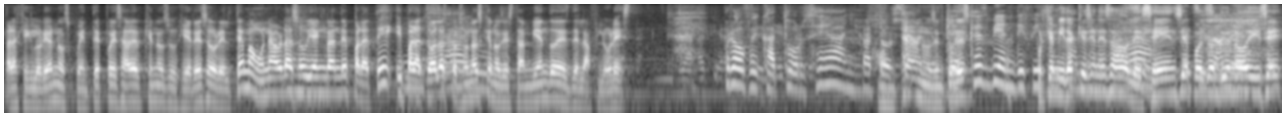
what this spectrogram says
para que Gloria nos cuente pues a ver qué nos sugiere sobre el tema. Un abrazo bien grande para ti y para todas las personas que nos están viendo desde la floresta. Profe, 14 años. 14 Contanos, años. entonces, es que es bien difícil Porque mira que es en esa adolescencia, pues donde uno dice,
